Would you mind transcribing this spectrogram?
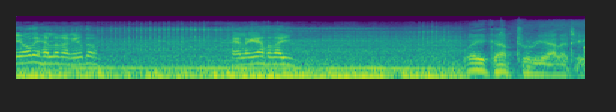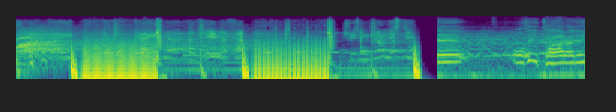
ਗਏ ਉਹਦੇ ਹਿੱਲ ਪੈ ਗਏ ਉਧਰ। ਹਿੱਲ ਗਿਆ ਸਦਾਈ Wake up to reality. ਇਹ ਉਹੀ ਥਾਰ ਹੈ ਜੀ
